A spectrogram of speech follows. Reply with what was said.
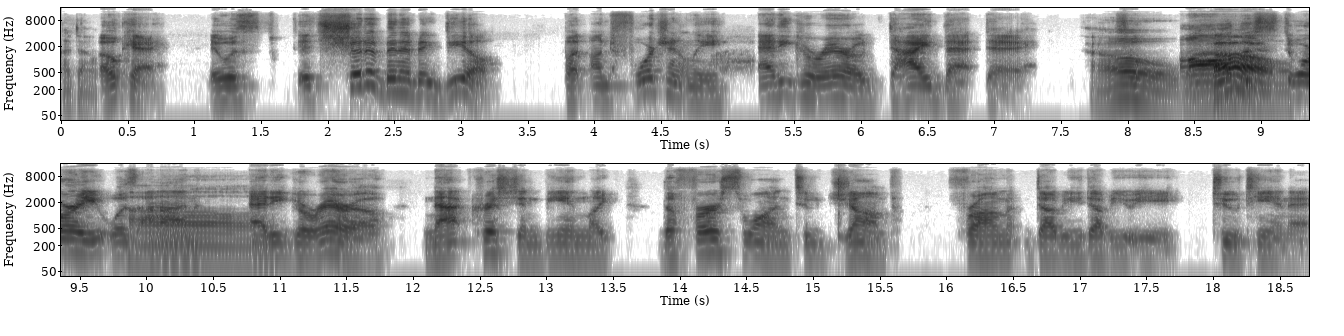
I don't. okay it was it should have been a big deal but unfortunately eddie guerrero died that day Oh, all wow. the story was on Oh. eddie guerrero not christian being like the first one to jump from WWE to TNA.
